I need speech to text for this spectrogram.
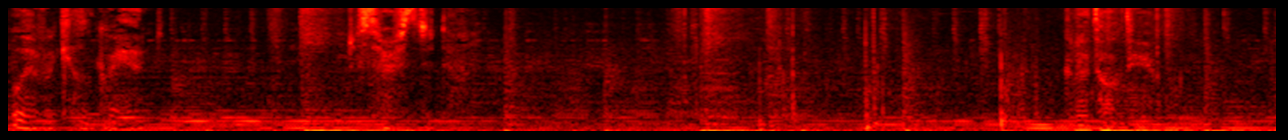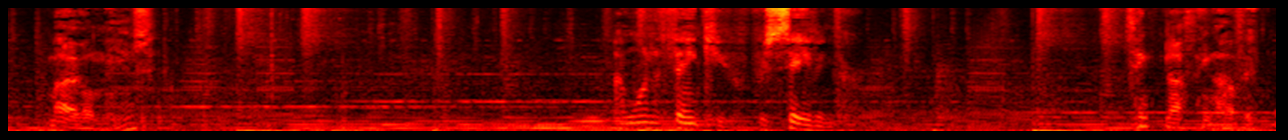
whoever killed Grant, deserves to die. Can I talk to you? By all means. I want to thank you for saving her. Think nothing of it.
